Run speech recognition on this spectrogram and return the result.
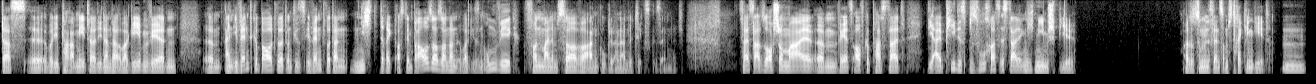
dass äh, über die Parameter, die dann da übergeben werden, ähm, ein Event gebaut wird und dieses Event wird dann nicht direkt aus dem Browser, sondern über diesen Umweg von meinem Server an Google Analytics gesendet. Das heißt also auch schon mal, ähm, wer jetzt aufgepasst hat, die IP des Besuchers ist da eigentlich nie im Spiel. Also zumindest wenn es ums Tracking geht. Mhm.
